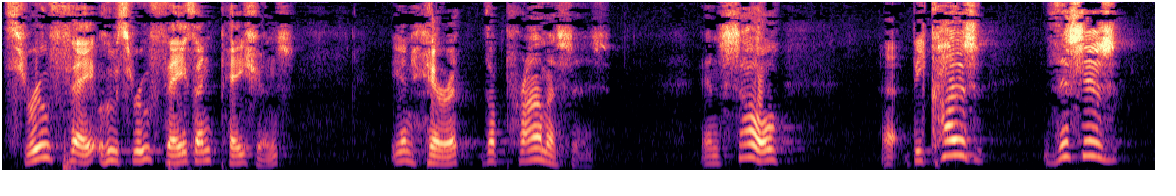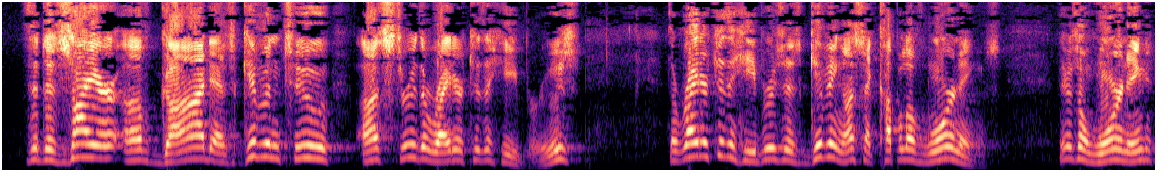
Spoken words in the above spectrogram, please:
through faith, who through faith and patience inherit the promises. And so, uh, because this is the desire of God as given to us through the writer to the Hebrews, the writer to the Hebrews is giving us a couple of warnings. There's a warning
